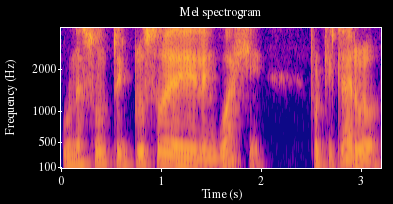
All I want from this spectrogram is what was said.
un asunto incluso de lenguaje, porque claro,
